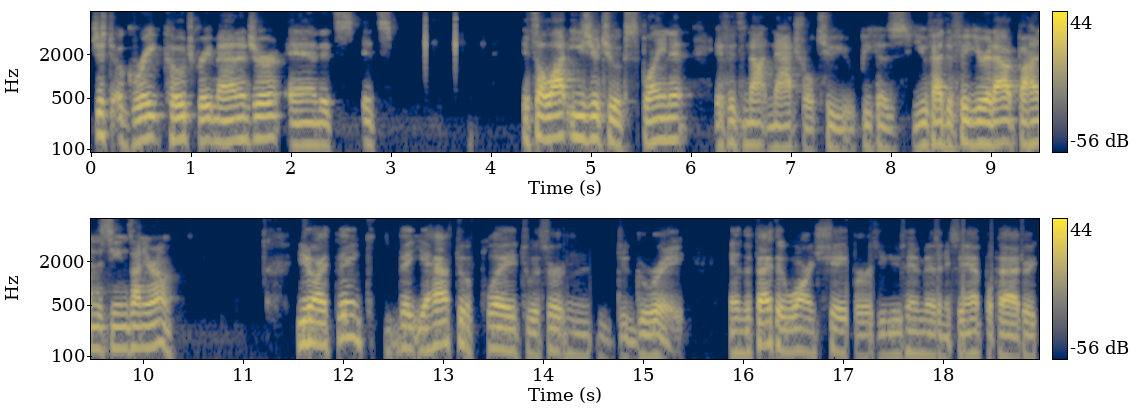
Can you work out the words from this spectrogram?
just a great coach, great manager, and it's it's it's a lot easier to explain it if it's not natural to you because you've had to figure it out behind the scenes on your own. You know, I think that you have to have played to a certain degree. And the fact that Warren Schaefer, you use him as an example, Patrick,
